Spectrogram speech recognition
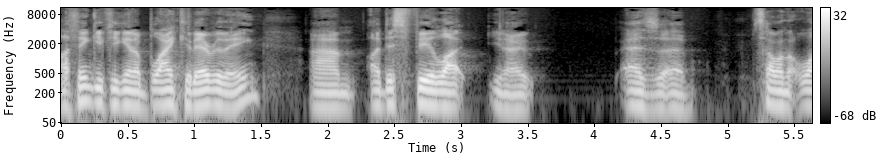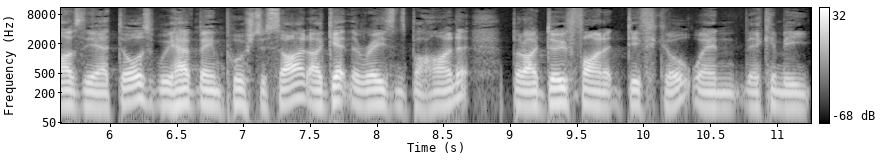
I think if you're going to blanket everything, um, I just feel like you know, as a someone that loves the outdoors, we have been pushed aside. I get the reasons behind it, but I do find it difficult when there can be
